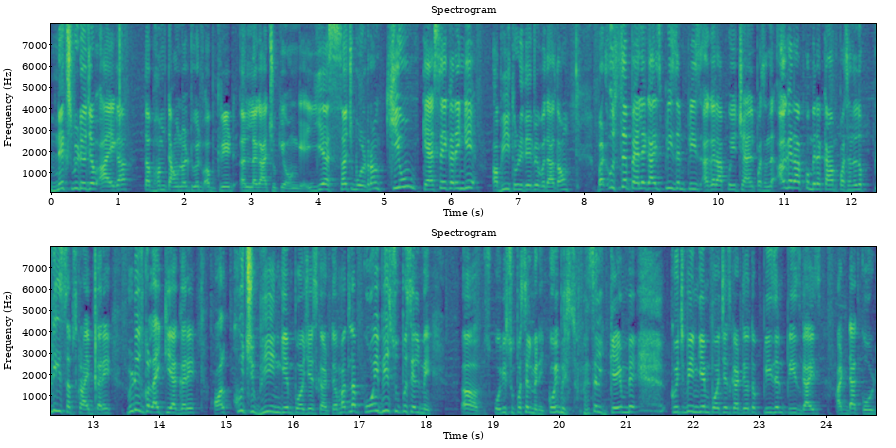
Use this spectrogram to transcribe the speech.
नेक्स्ट वीडियो जब आएगा, तब हम टाउन हॉल 12 अपग्रेड लगा चुके होंगे। ये सच बोल रहा हूँ, क्यों, कैसे करेंगे, अभी थोड़ी देर में बताता हूँ। बट उससे पहले गाइज़ प्लीज़ एंड प्लीज़ अगर आपको ये चैनल पसंद है अगर आपको मेरा काम पसंद है तो प्लीज़ सब्सक्राइब करें वीडियोज़ को लाइक किया करें और कुछ भी इन गेम परचेज करते हो मतलब कोई भी सुपर सेल में Uh, कोई भी सुपर सेल में नहीं कोई भी सुपर सेल गेम में कुछ भी इन गेम परचेज करते हो तो please and please guys Adda code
